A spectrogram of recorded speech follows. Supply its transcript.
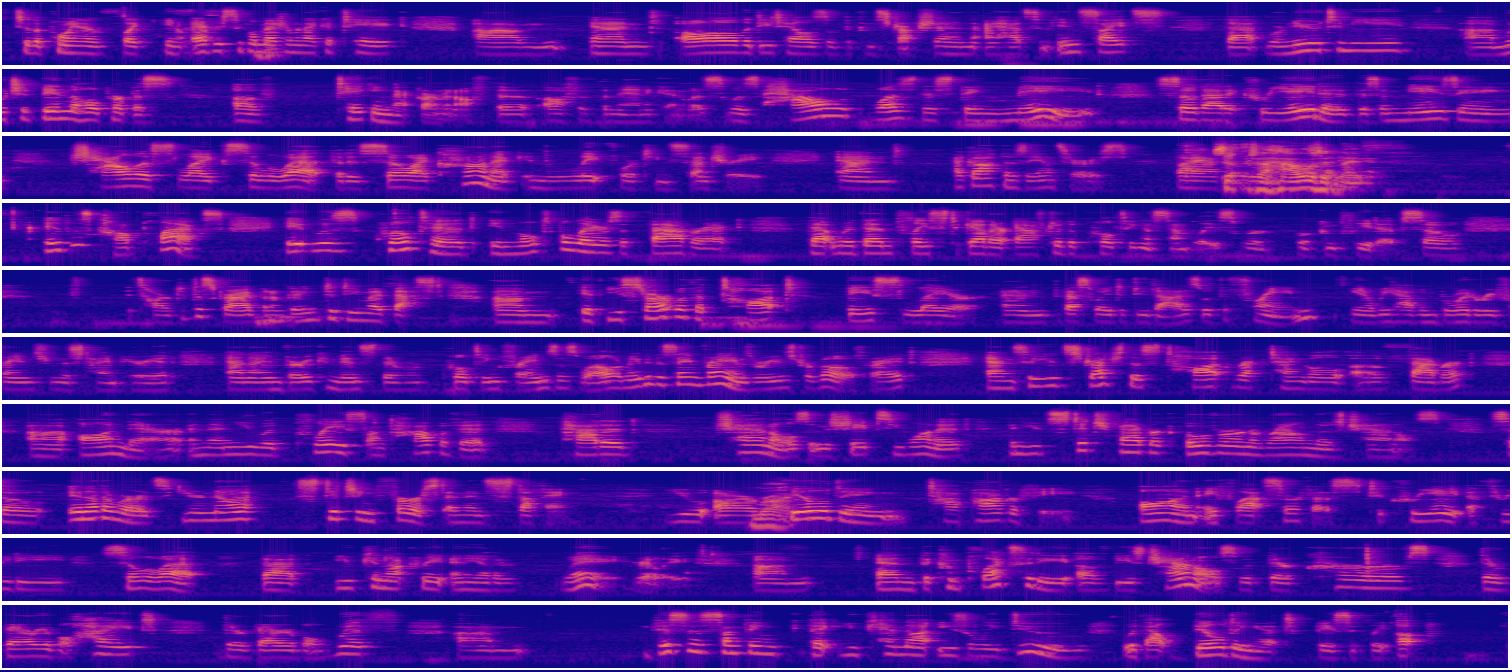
to the point of like you know every single measurement I could take, um, and all the details of the construction. I had some insights that were new to me, um, which had been the whole purpose of taking that garment off the off of the mannequin was was how was this thing made so that it created this amazing chalice like silhouette that is so iconic in the late 14th century? And i got those answers by actually so, so how was it made? it. it was complex. It was quilted in multiple layers of fabric that were then placed together after the quilting assemblies were, were completed. So it's hard to describe, but I'm going to do my best. Um, if you start with a taut base layer, and the best way to do that is with the frame. You know, we have embroidery frames from this time period, and I am very convinced there were quilting frames as well, or maybe the same frames were used for both, right? And so you'd stretch this taut rectangle of fabric uh, on there, and then you would place on top of it padded channels in the shapes you wanted, and you'd stitch fabric over and around those channels. So, in other words, you're not stitching first and then stuffing. You are Right. building topography on a flat surface to create a 3D silhouette that you cannot create any other way, really. Um, and the complexity of these channels with their curves, their variable height, their variable width, um, this is something that you cannot easily do without building it basically up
